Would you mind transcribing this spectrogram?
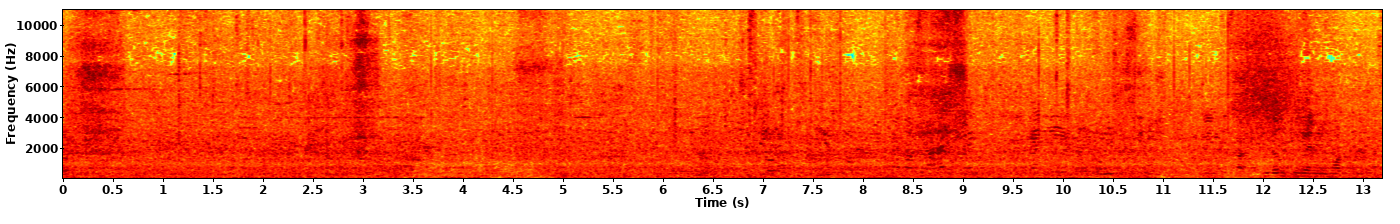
Yeah. Don't do any more.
